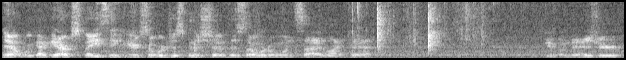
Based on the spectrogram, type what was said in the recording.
Now we've got to get our spacing here, so we're just going to shove this over to one side like that. Give a measure.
